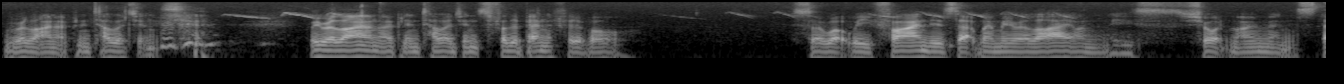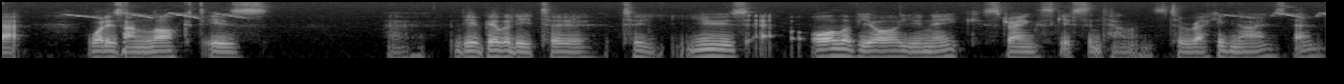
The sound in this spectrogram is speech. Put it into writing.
rely on open intelligence. We rely on open intelligence for the benefit of all. So what we find is that when we rely on these short moments that what is unlocked is uh, the ability to, to use all of your unique strengths, gifts and talents, to recognize them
